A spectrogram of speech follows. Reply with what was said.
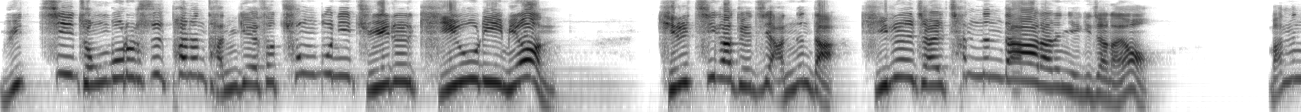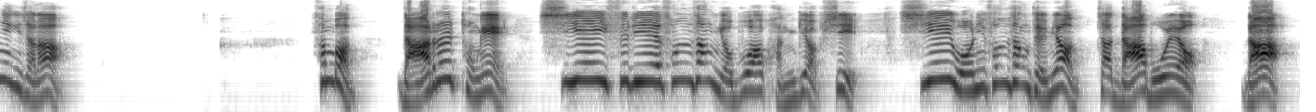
위치 정보를 수집하는 단계에서 충분히 주의를 기울이면 길치가 되지 않는다. 길을 잘 찾는다라는 얘기잖아요. 맞는 얘기잖아. 3번. 나를 통해 CA3의 손상 여부와 관계없이 CA1이 손상되면 자, 나 뭐예요? 나.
